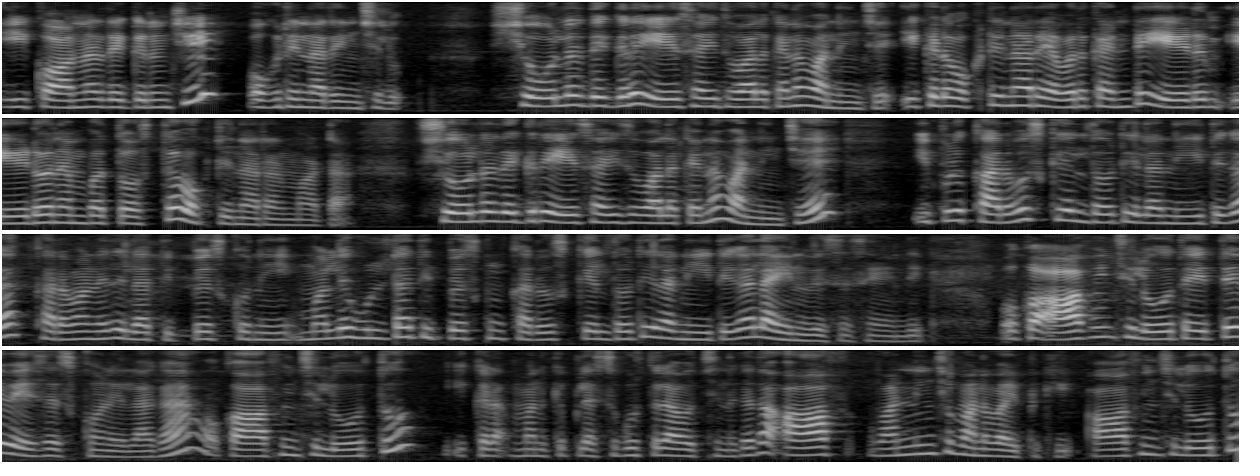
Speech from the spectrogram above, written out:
ఈ కార్నర్ దగ్గర నుంచి ఒకటిన్నర ఇంచులు. షోల్డర్ దగ్గర ఏ సైజు వాళ్ళకైనా వన్ ఇంచే. ఇక్కడ ఒకటిన్నర ఎవరికంటే ఏడు ఏడో నెంబర్తో వస్తే ఒకటిన్నర అనమాట షోల్డర్ దగ్గర ఏ సైజు వాళ్ళకైనా వన్ ఇంచే. ఇప్పుడు కరువు స్కేల్ తోటి ఇలా నీట్గా కరువు అనేది ఇలా తిప్పేసుకొని మళ్ళీ ఉల్టా తిప్పేసుకుని కరువు స్కేల్ తోటి ఇలా నీట్గా లైన్ వేసేసేయండి. ఒక హాఫ్ ఇంచ్ లోతు అయితే వేసేసుకోండి ఇలాగా. ఒక హాఫ్ ఇంచ్ లోతు ఇక్కడ మనకి ప్లస్ గుర్తులా వచ్చింది కదా హాఫ్ వన్ ఇంచ్ మన వైపుకి. హాఫ్ ఇంచ్ లోతు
